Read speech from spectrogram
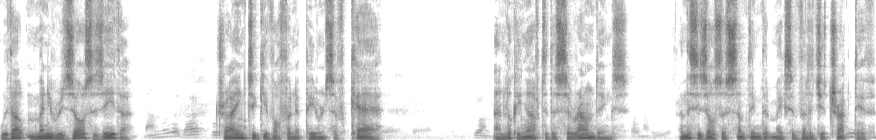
without many resources either, trying to give off an appearance of care and looking after the surroundings. And this is also something that makes a village attractive.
